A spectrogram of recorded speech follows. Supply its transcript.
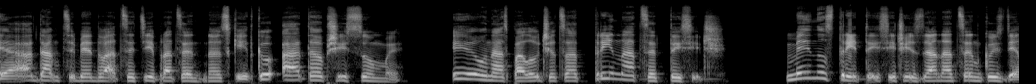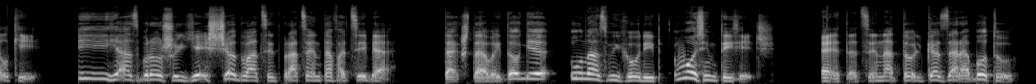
я дам тебе 20% скидку от общей суммы. И у нас получится 13 тысяч. Минус 3 тысячи за наценку сделки. и я сброшу еще 20% от себя. Так что в итоге у нас выходит 8 тысяч. Это цена только за работу.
